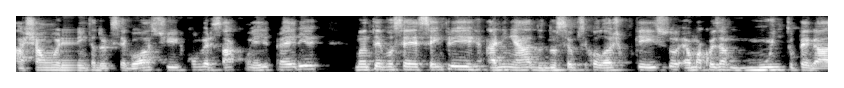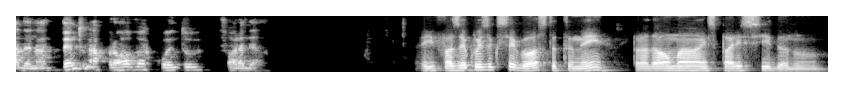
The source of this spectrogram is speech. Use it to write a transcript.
achar um orientador que você goste e conversar com ele para ele manter você sempre alinhado no seu psicológico, porque isso é uma coisa muito pegada, na, tanto na prova quanto fora dela. E fazer coisa que você gosta também, para dar uma esparecida no,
